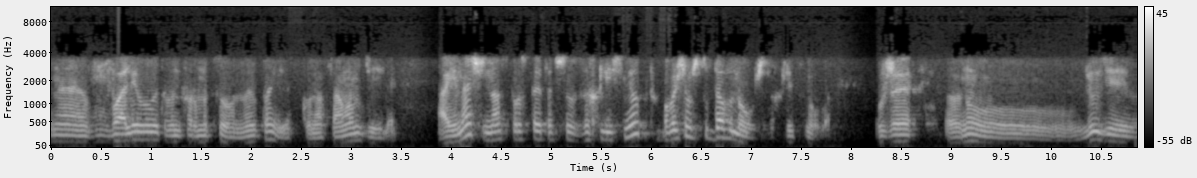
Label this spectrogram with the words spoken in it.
вваливают в информационную повестку на самом деле. А иначе нас просто это все захлестнет, по большому счету давно уже захлестнуло. Уже, э, ну, люди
